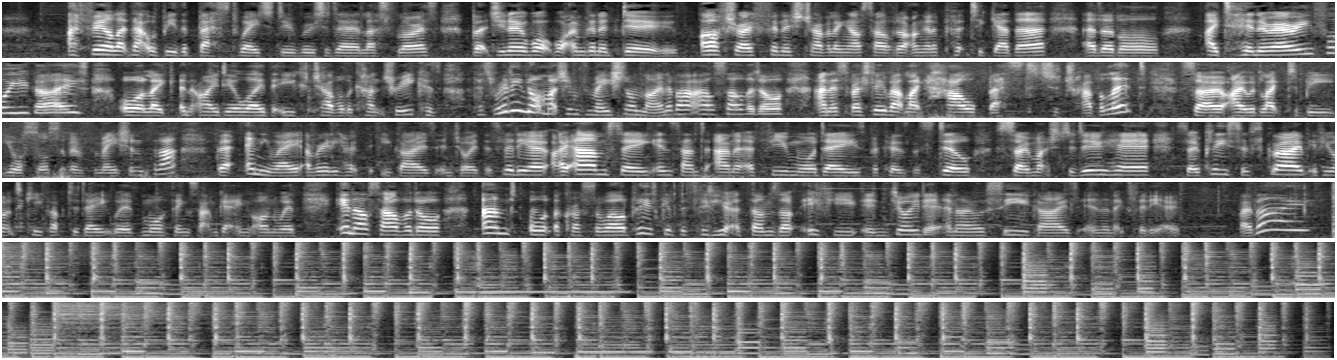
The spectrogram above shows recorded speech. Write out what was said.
I feel like that would be the best way to do Ruta de las Flores. But do you know what? What I'm going to do after I finish traveling El Salvador, I'm going to put together a little itinerary for you guys, or like an ideal way that you can travel the country. Because there's really not much information online about El Salvador, and especially about like how best to travel it. So I would like to be your source of information for that. But anyway, I really hope that you guys enjoyed this video. I am staying in Santa Ana a few more days because there's still so much to do here. So please subscribe if you want to keep up to date with more things that I'm getting on with in El Salvador and all across the world. Please give this video a thumbs up if you enjoyed it, and I will see you guys in the next video. Bye bye.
